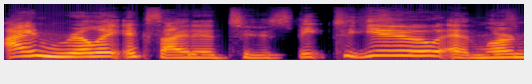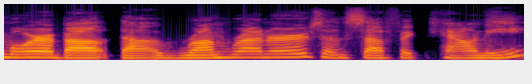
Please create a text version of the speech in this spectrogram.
I'm really excited to speak to you and learn more about the rum runners in Suffolk County.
